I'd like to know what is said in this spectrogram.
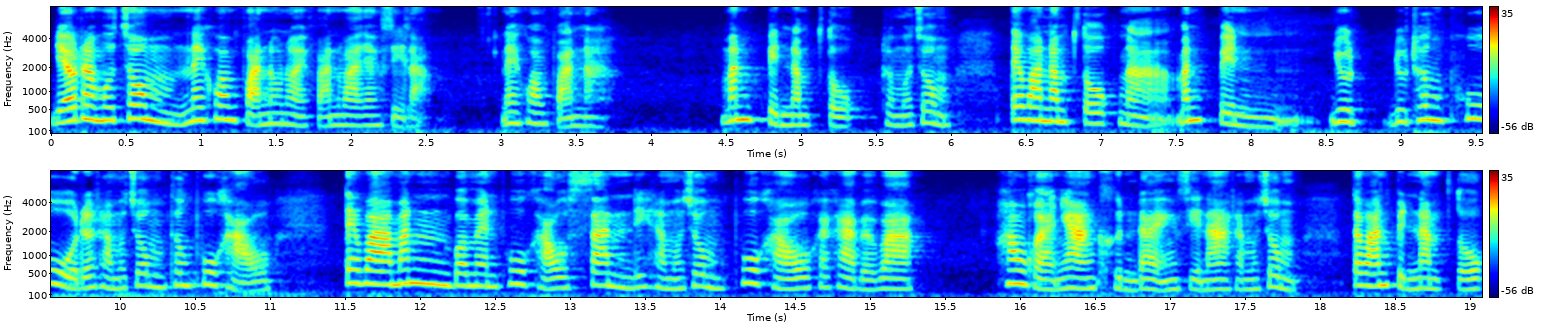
เดี๋ยวท่านผู้ชมในความฝันหนูหน่อยฝันว่าจังสิละในความฝันนะมันเป็นน้ำตกท่านผู้ชม แต่ว่าน้ำตกน่ะมันเป็นอยู่อยู่เทิงผู้เด้อท่านผู้ชมเทิงภูเขา แต่ว่ามันบ่แมนภูเขาสั้นดิท่านผู้ชมภูเขาคล้ายๆแบบว่าเฮากับย่างขึ้นได้จังซี่นะท่านผู้ชม แต่ว่ามันเป็นน้ำตก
